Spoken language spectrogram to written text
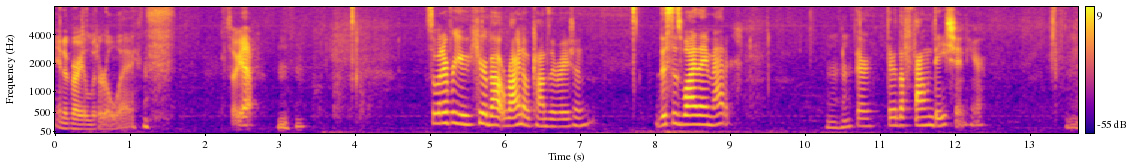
in a very literal way. So yeah. mm-hmm. So whenever you hear about rhino conservation, this is why they matter. Mm-hmm. They're they're the foundation here. Yeah.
